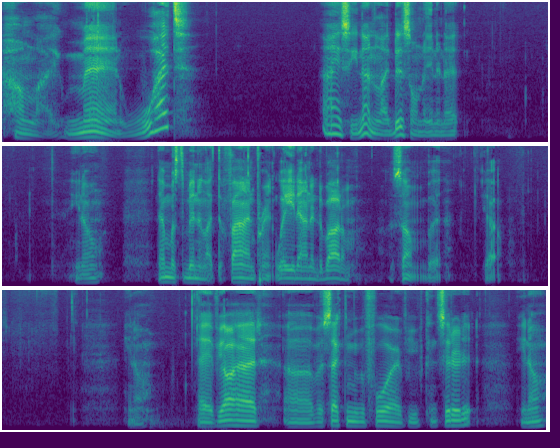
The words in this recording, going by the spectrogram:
I'm like, man, what? I ain't see nothing like this on the internet. You know, that must have been in like the fine print way down at the bottom or something. But yeah, you know, hey, if y'all had uh, vasectomy before, if you've considered it, you know,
